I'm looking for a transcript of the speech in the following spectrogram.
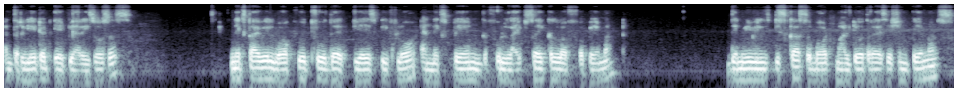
and the related API resources. Next, I will walk you through the PISP flow and explain the full life cycle of a payment. Then we will discuss about multi-authorization payments,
